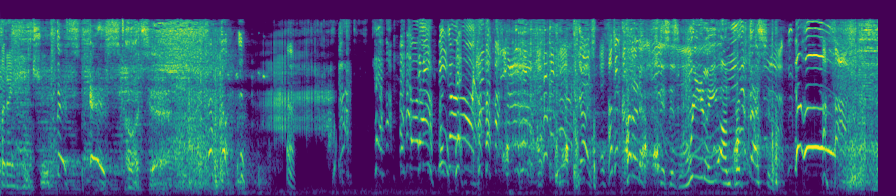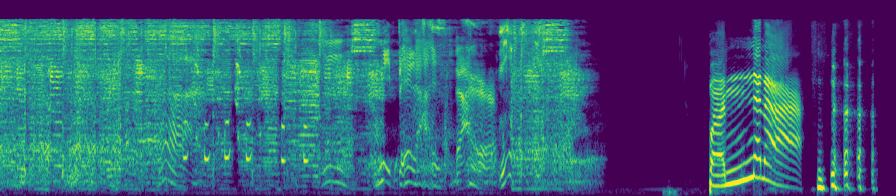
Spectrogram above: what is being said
but I hate you. This is torture. Guys, cut it out. This is really unprofessional. Banana.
